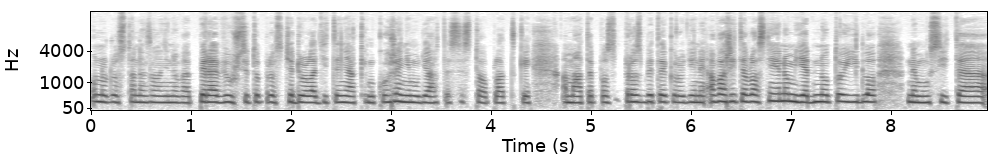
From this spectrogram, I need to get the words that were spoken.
ono dostane zeleninové pyré, vy už si to prostě doladíte nějakým kořením, uděláte si z toho placky a máte pro zbytek rodiny a vaříte vlastně jenom jedno to jídlo, nemusíte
